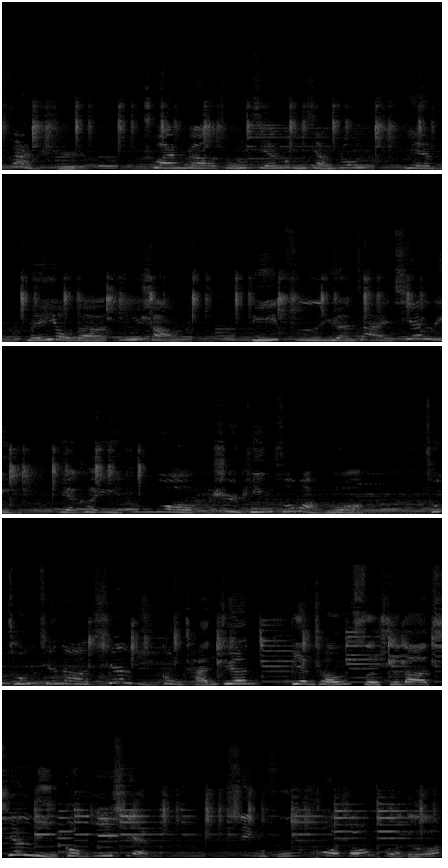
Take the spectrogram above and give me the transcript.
饭食，穿着从前梦想中也没有的衣裳，彼此远在千里，也可以通过视频和网络，从从前的千里共婵娟。变成此时的千里共一线，幸福唾手可得，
